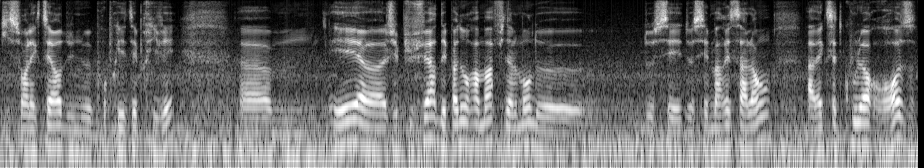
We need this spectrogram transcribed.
qui sont à l'extérieur d'une propriété privée. Et euh, j'ai pu faire des panoramas finalement de, de, ces, de marais salants avec cette couleur rose.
